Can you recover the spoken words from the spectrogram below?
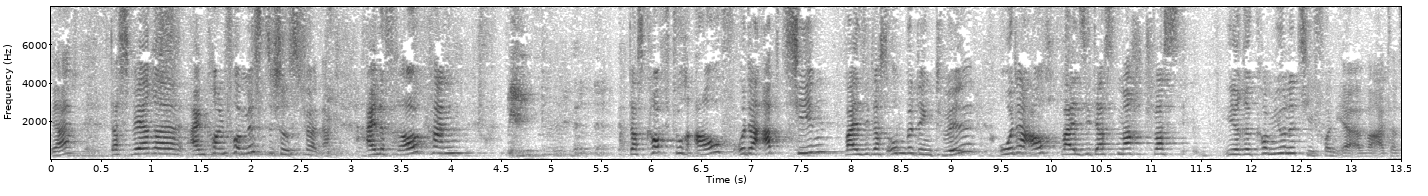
Ja, das wäre ein konformistisches Fördern. Eine Frau kann das Kopftuch auf oder abziehen, weil sie das unbedingt will oder auch, weil sie das macht, was ihre Community von ihr erwartet.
